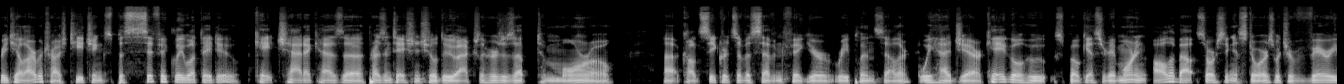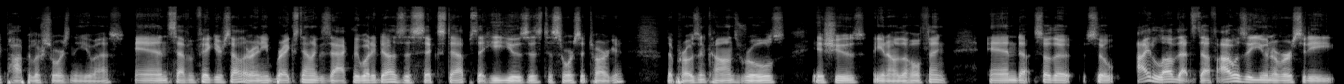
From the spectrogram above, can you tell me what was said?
retail arbitrage teaching specifically what they do. Kate Chaddock has a presentation she'll do. Actually, hers is up tomorrow uh, called Secrets of a Seven Figure Replen Seller. We had J.R. Cagle, who spoke yesterday morning all about sourcing of stores, which are very popular stores in the US, and seven figure seller. And he breaks down exactly what he does the six steps that he uses to source a target, the pros and cons, rules, issues, you know, the whole thing. And uh, so the, so I love that stuff. I was a university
